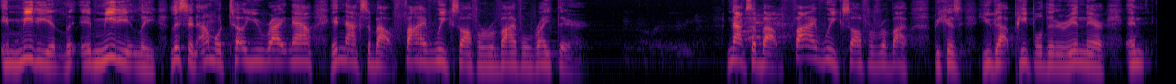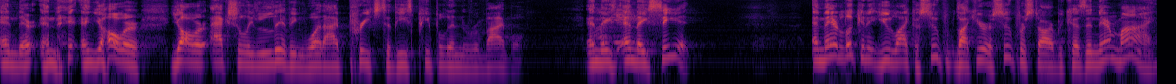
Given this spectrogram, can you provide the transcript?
Immediately, immediately. Listen, I'm gonna tell you right now, it knocks about five weeks off a revival right there. Knocks about five weeks off of revival because you got people that are in there and and they're and, and y'all are y'all are actually living what I preach to these people in the revival. And they and they see it. And they're looking at you like a super like you're a superstar because in their mind,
